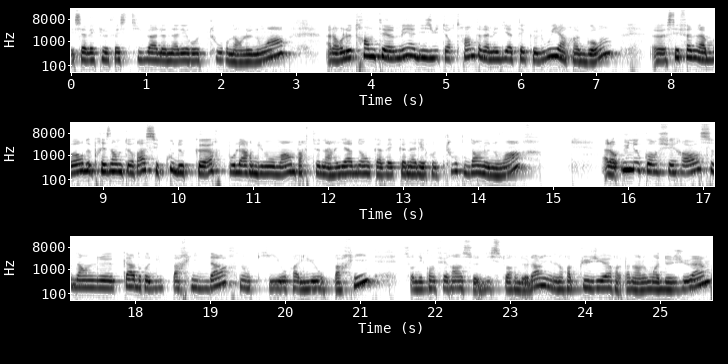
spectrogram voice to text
et c'est avec le festival Un aller-retour dans le noir. Alors, le 31 mai à 18h30 à la médiathèque Louis Aragon, Stéphane Laborde présentera ses coups de cœur Polar du moment en partenariat donc avec Un aller-retour dans le noir. Alors, une conférence dans le cadre du Paris d'art, donc qui aura lieu au Paris, ce sont des conférences d'histoire de l'art. Il y en aura plusieurs pendant le mois de juin.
